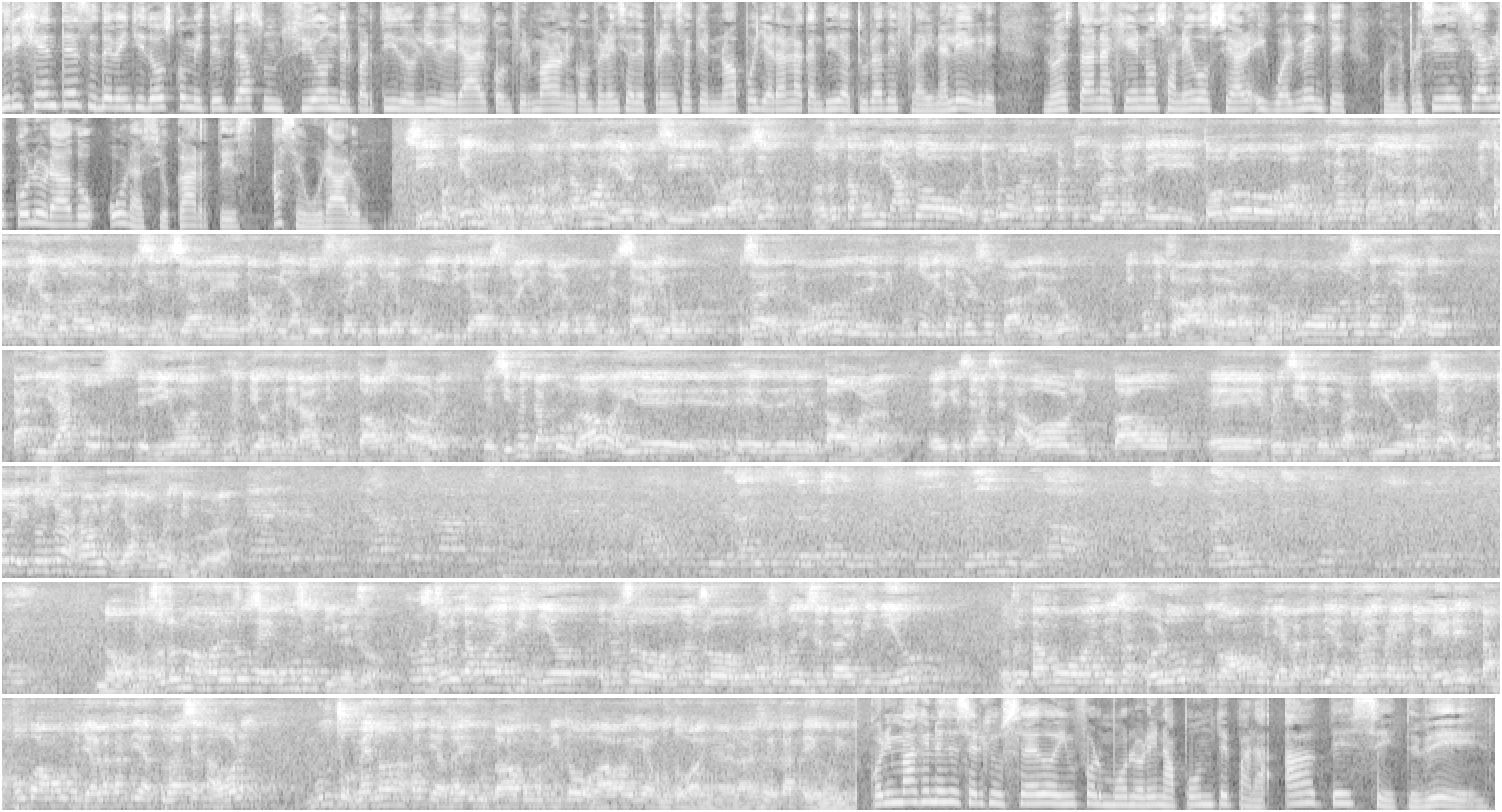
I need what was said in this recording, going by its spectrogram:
Dirigentes de 22 comités de asunción del Partido Liberal confirmaron en conferencia de prensa que no apoyarán la candidatura de Fraín Alegre. No están ajenos a negociar igualmente con el presidenciable colorado Horacio Cartes, aseguraron. Sí, ¿por qué no? Nosotros estamos abiertos, sí, Horacio, nosotros estamos mirando, yo por lo menos particularmente y, todos los que me acompañan acá, estamos mirando los debates presidenciales, estamos mirando su trayectoria política, su trayectoria como empresario. O sea, yo desde mi punto de vista personal, le veo un tipo que trabaja, ¿verdad? No como nuestro candidato, candidatos, te digo en sentido general, diputados, senadores, que siempre está colgado ahí del Estado, ¿verdad? que sea senador, diputado, eh, presidente del partido, o sea, yo nunca le he visto trabajar la llano, por ejemplo, ¿verdad? ¿Pueden volver a acercar las diferencias, no, nosotros no vamos a retroceder un centímetro. Nosotros estamos definidos, nuestro, nuestro, nuestra posición está definida. Nosotros estamos en desacuerdo y no vamos a apoyar la candidatura de Efraín Alegre, tampoco vamos a apoyar la candidatura de senadores, mucho menos la candidatura de diputados como Nito Bogaba y Augusto Wagner, ¿verdad? Eso es categórico. Con imágenes de Sergio Ucedo informó Lorena Ponte para ADCTV.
